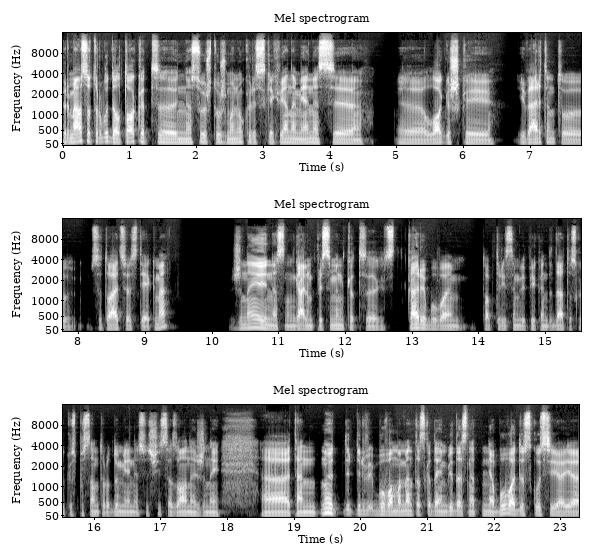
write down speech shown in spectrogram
pirmiausia turbūt dėl to, kad e, nesu iš tų žmonių, kuris kiekvieną mėnesį e, logiškai įvertintų situacijos tiekmę. Žinai, nes galim prisiminti, kad e, Kari buvo top 3 MVP kandidatas kokius pusantro, du mėnesius šį sezoną, žinai. E, ten, nu, ir buvo momentas, kada Embidas net nebuvo diskusijoje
